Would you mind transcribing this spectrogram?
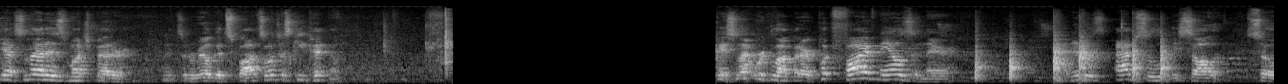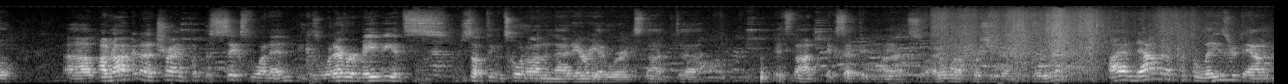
Yeah, so that is much better. It's in a real good spot, so I'll just keep hitting them. Okay, so that worked a lot better. I put five nails in there it is absolutely solid. So uh, I'm not going to try and put the sixth one in because whatever, maybe it's something that's going on in that area where it's not uh, it's not accepting nails. So I don't want to push it any further. I am now going to put the laser down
